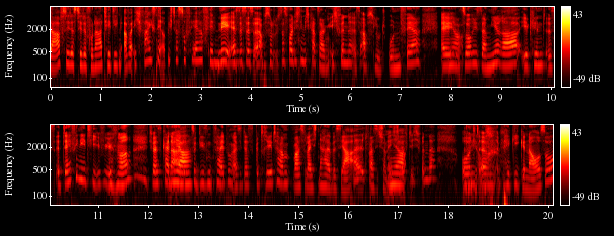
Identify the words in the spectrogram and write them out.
darf sie das Telefonat tätigen, aber ich weiß nicht, ob ich das so fair finde. Nee, es ist, es ist absolut, das wollte ich nämlich gerade sagen. Ich finde es absolut unfair. Ey, Ja. sorry, Samira, ihr Kind ist definitiv jünger. Ich weiß keine Ja. Ahnung, zu diesem Zeitpunkt, als sie das gedreht haben, war es vielleicht ein halbes Jahr alt, was ich schon echt Ja. heftig finde. Und ähm, Peggy genauso.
